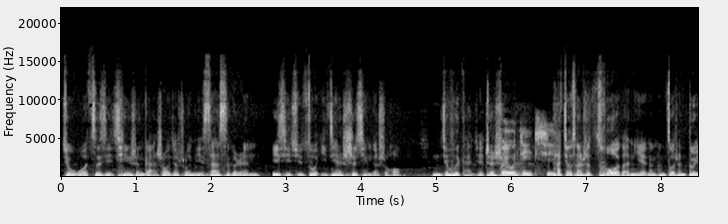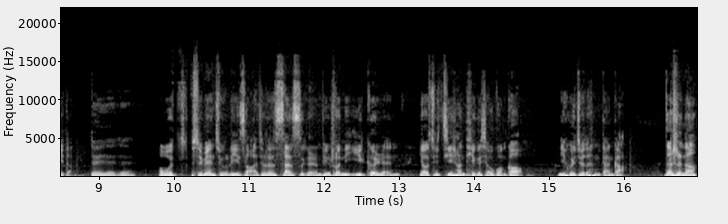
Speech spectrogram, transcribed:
就我自己亲身感受，就是说你三四个人一起去做一件事情的时候，你就会感觉这事会有底气。他就算是错的，你也能做成对的。对对对。我随便举个例子啊，就是三四个人，比如说你一个人要去街上贴个小广告，你会觉得很尴尬。但是呢，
